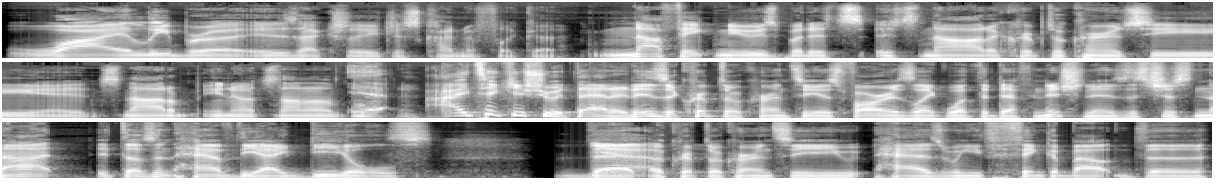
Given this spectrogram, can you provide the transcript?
why Libra is actually just kind of like a not fake news, but it's it's not a cryptocurrency. It's not a you know it's not a. Yeah, I take issue with that. It is a cryptocurrency as far as like what the definition is. It's just not. It doesn't have the ideals that Yeah. a cryptocurrency has when you think about the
